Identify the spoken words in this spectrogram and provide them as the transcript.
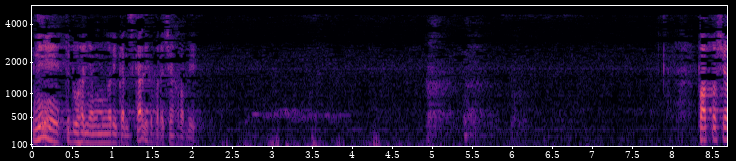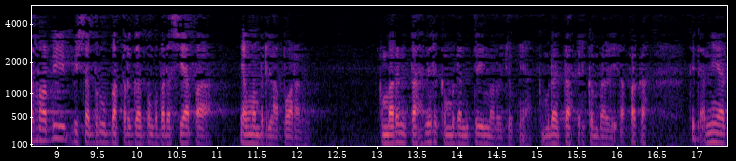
Ini tuduhan yang mengerikan sekali kepada Syekh Rabi. Fatwa Syekh Rabi bisa berubah tergantung kepada siapa yang memberi laporan. Kemarin tahdir, kemudian diterima rujuknya. Kemudian tahdir kembali. Apakah tidak niat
